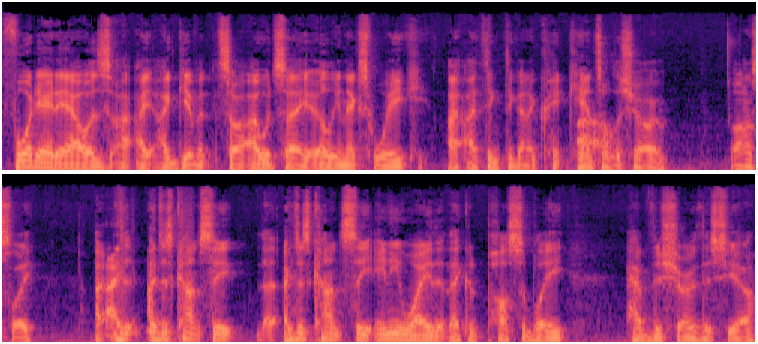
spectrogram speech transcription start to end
48 hours. I, I give it. So I would say early next week. I, I think they're going to c- cancel the show. Honestly, I, I, I just can't see. I just can't see any way that they could possibly have the show this year,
